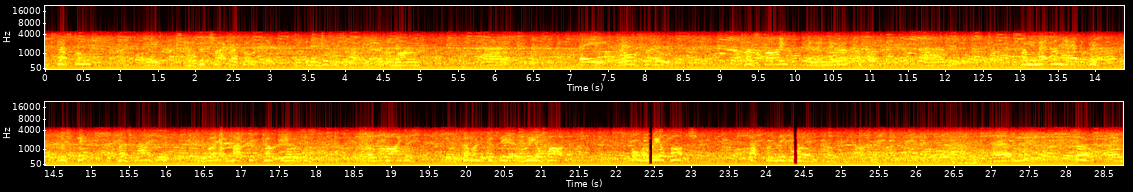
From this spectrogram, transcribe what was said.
successful, they have a good track record, they've been in business a a little while. Uh, they were also close by, they were in Europe. Um, when we met them, they had a good, good fit for personality. They weren't a massive company who were just overriders. There was someone who could be a real partner, form a real partnership. That's from Amiga World. Um, so, um,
